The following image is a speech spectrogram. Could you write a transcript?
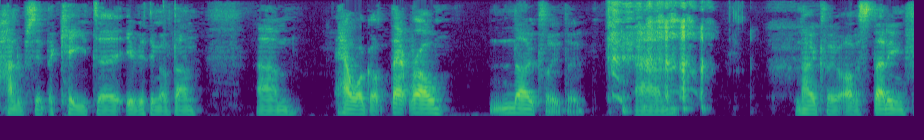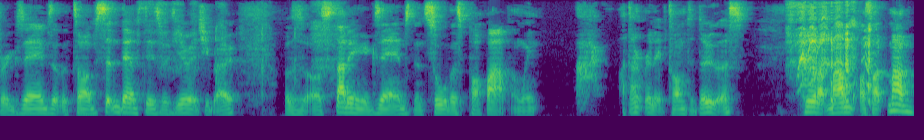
100% the key to everything I've done. Um, how I got that role, no clue, dude. Um, no clue. I was studying for exams at the time, sitting downstairs with you, actually, bro. I was, I was studying exams and saw this pop up and went, ah, I don't really have time to do this. Called up mum. I was like, Mum,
